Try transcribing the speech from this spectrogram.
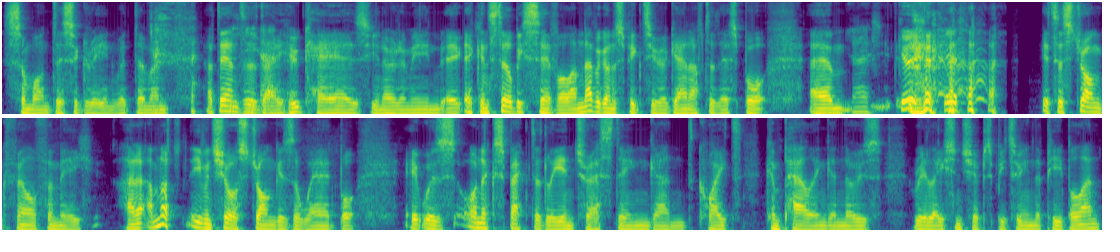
someone disagreeing with them. And at the end of the day, who cares? You know what I mean? It, it, can still be civil. I'm never going to speak to you again after this, but um, yeah, good. good. it's a strong film for me. And I'm not even sure strong is the word, but it was unexpectedly interesting and quite compelling in those relationships between the people. And,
